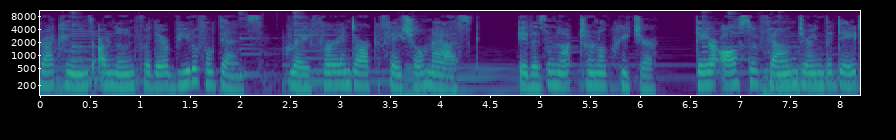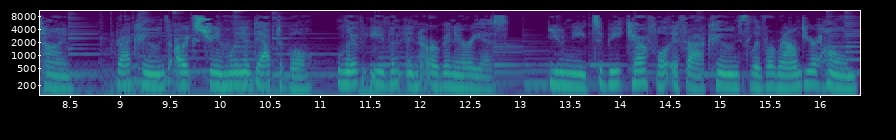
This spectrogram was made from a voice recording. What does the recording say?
Raccoons are known for their beautiful dense, gray fur and dark facial mask. It is a nocturnal creature. They are also found during the daytime. Raccoons are extremely adaptable, live even in urban areas. You need to be careful if raccoons live around your home,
